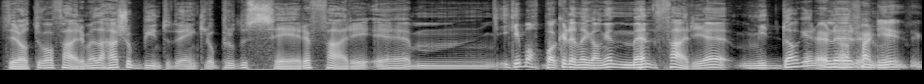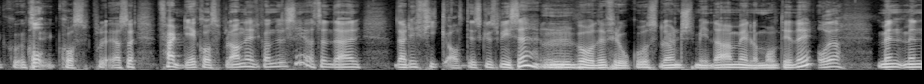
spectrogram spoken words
Etter at du var ferdig med det her, så begynte du egentlig å produsere ferdig eh, mm, Ikke matpakker denne gangen, men ferdige middager, eller? Ja, ferdige, ko- Ko- kost, altså, ferdige kostplaner, kan du si. Altså der, der de fikk alt de skulle spise. Mm. Både frokost, lunsj, middag, mellommåltider. Oh, ja. Men, men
